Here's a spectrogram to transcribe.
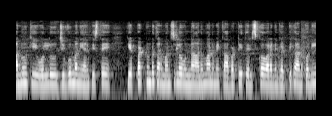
అనుకి ఒళ్ళు జివ్వుమని అనిపిస్తే ఎప్పటి నుండో తన మనసులో ఉన్న అనుమానమే కాబట్టి తెలుసుకోవాలని గట్టిగా అనుకొని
